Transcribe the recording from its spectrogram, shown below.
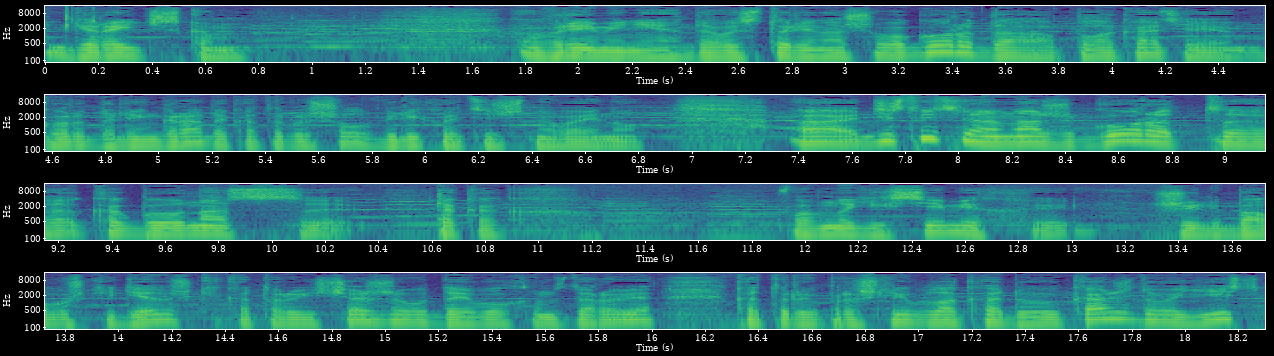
героическом времени да, в истории нашего города, о плакате города Ленинграда, который шел в Великую Отечественную войну. А, действительно, наш город, э, как бы у нас, э, так как во многих семьях жили бабушки, дедушки, которые сейчас живут, дай бог им здоровья, которые прошли блокаду. У каждого есть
